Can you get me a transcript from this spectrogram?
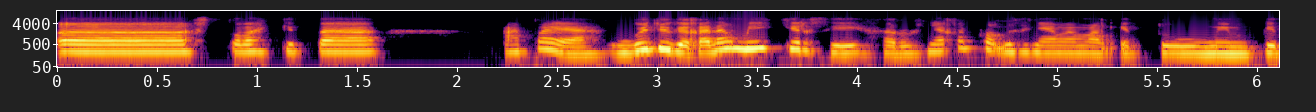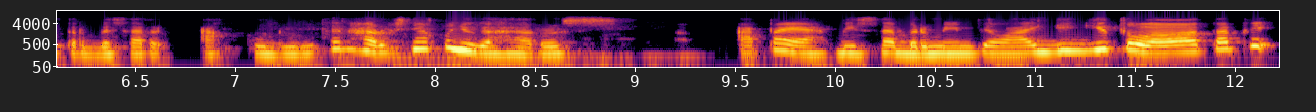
uh, setelah kita apa ya gue juga kadang mikir sih harusnya kan kalau misalnya memang itu mimpi terbesar aku dulu kan harusnya aku juga harus apa ya bisa bermimpi lagi gitu loh tapi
